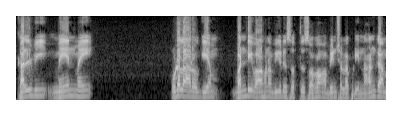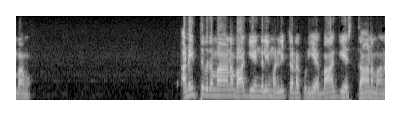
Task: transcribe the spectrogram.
கல்வி மேன்மை உடல் ஆரோக்கியம் வண்டி வாகனம் வீடு சொத்து சுகம் அப்படின்னு சொல்லக்கூடிய நான்காம் பாவம். அனைத்து விதமான பாக்கியங்களையும் அள்ளித்தரக்கூடிய பாக்கியஸ்தானமான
